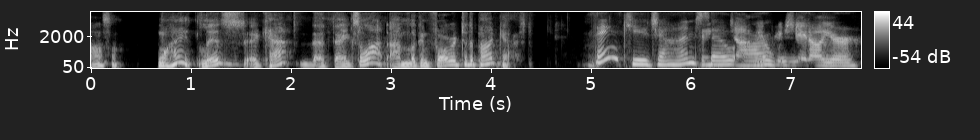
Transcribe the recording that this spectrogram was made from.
Awesome. Well, hey, Liz, uh, Kat, uh, thanks a lot. I'm looking forward to the podcast. Thank you, John. Thank so you, John. We are we. appreciate all your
